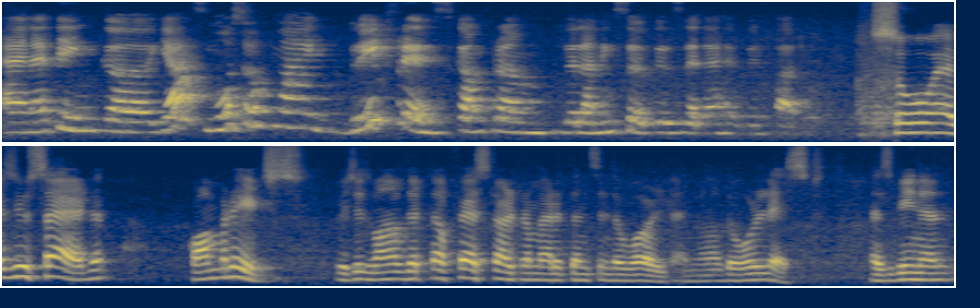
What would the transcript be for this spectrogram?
And I think, uh, yes, most of my great friends come from the running circles that I have been part of. So, as you said, Comrades, which is one of the toughest ultramarathons in the world and one of the oldest, has been a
